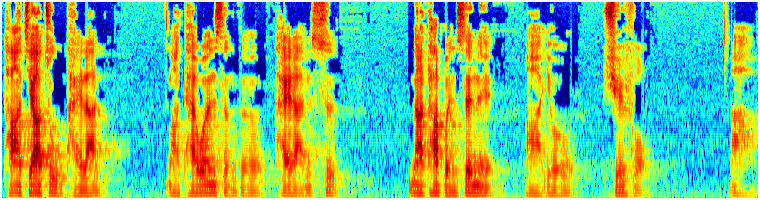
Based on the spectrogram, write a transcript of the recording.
他家住台南，啊，台湾省的台南市。那他本身呢，啊，有学佛，啊，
